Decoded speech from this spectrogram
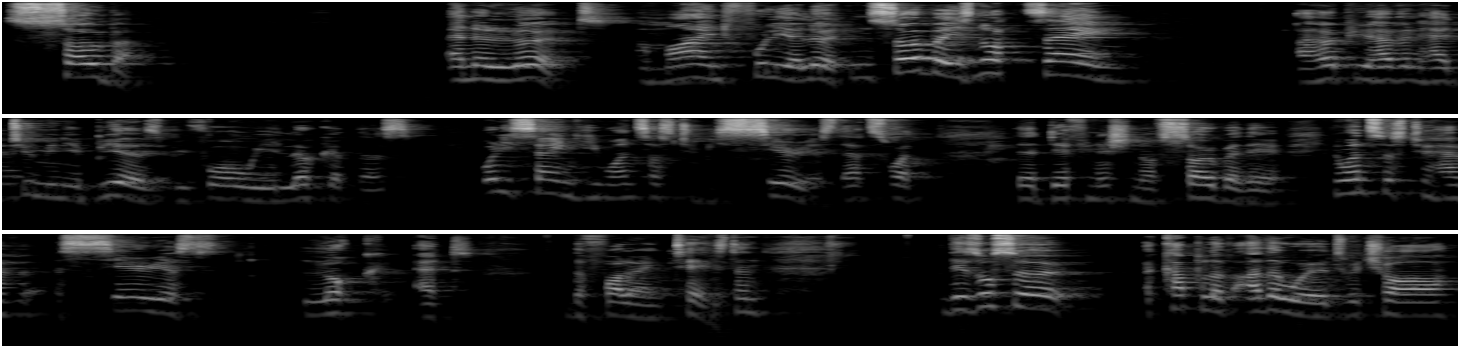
sober and alert, a mind fully alert. And sober is not saying, I hope you haven't had too many beers before we look at this. What he's saying, he wants us to be serious. That's what the definition of sober there. He wants us to have a serious look at the following text. And there's also a couple of other words which are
